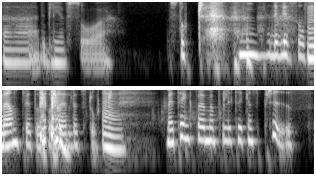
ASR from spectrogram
Eh, det blev så stort. Mm, det blev så mm. offentligt och så väldigt stort. Mm. Men tänker på det med politikens pris.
